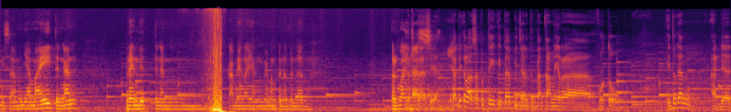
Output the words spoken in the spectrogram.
bisa menyamai dengan branded dengan kamera yang memang benar-benar berkualitas. ya. ya. Tapi kalau seperti kita bicara tentang kamera foto, itu kan ada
